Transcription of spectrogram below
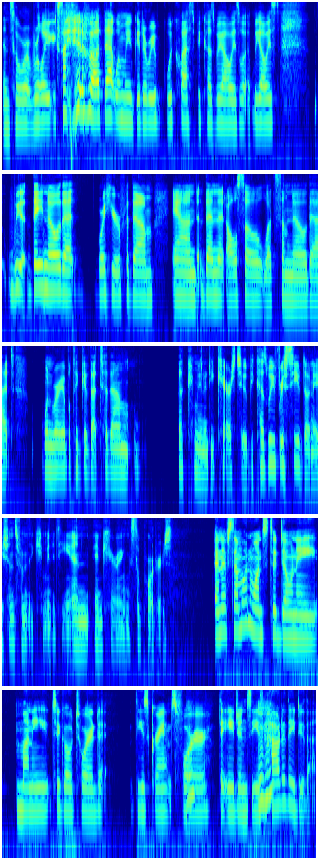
and so we're really excited about that when we get a re- request because we always we always we they know that we're here for them, and then it also lets them know that when we're able to give that to them the community cares too, because we've received donations from the community and, and caring supporters. And if someone wants to donate money to go toward these grants for mm-hmm. the agencies, mm-hmm. how do they do that?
